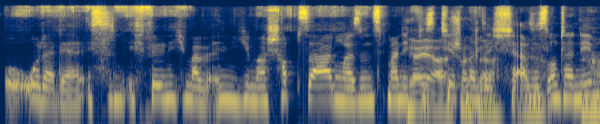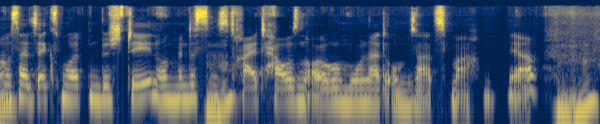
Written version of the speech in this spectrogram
oder der, ich, ich, will nicht immer, nicht immer Shop sagen, weil sonst manifestiert ja, ja, man sich. Also das Unternehmen Aha. muss halt sechs Monaten bestehen und mindestens mhm. 3000 Euro im Monat Umsatz machen. Ja. Mhm.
